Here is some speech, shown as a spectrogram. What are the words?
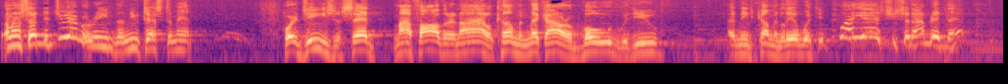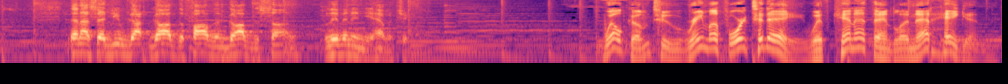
Well, I said, did you ever read the New Testament where Jesus said, my Father and I will come and make our abode with you? That means come and live with you. Well, yes, she said, I read that. Then I said, you've got God the Father and God the Son living in you, haven't you? Welcome to Rhema for Today with Kenneth and Lynette Hagin.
